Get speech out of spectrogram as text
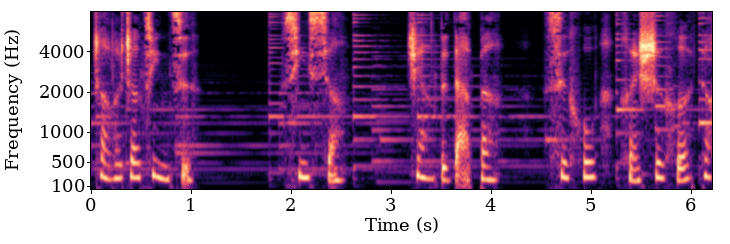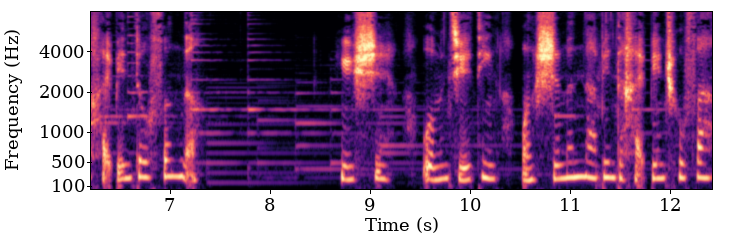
照了照镜子，心想，这样的打扮。似乎很适合到海边兜风呢。于是我们决定往石门那边的海边出发。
